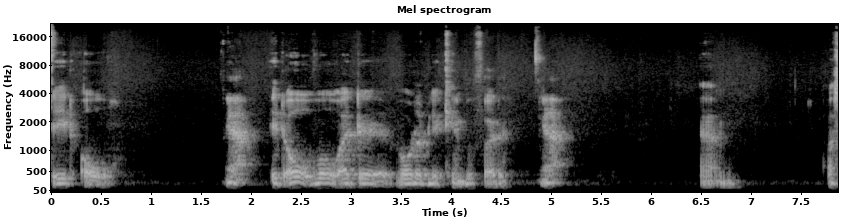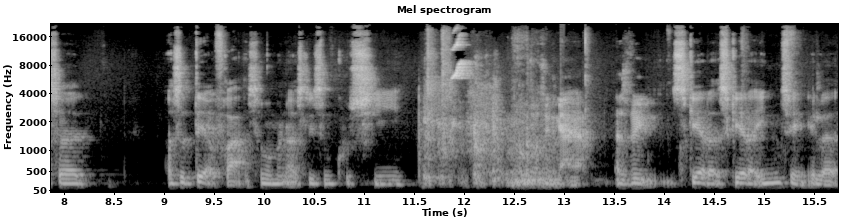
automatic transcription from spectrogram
det er et år. ja, Et år, hvor, at, øh, hvor der bliver kæmpet for det. ja, Um, og så og så derfra, så må man også ligesom kunne sige, at en gang. Altså, fordi, sker der, sker der ingenting, eller,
